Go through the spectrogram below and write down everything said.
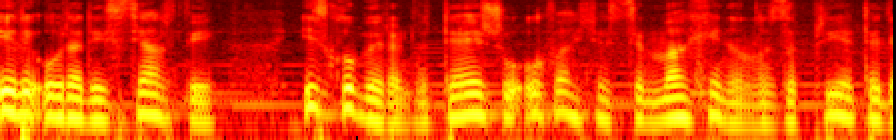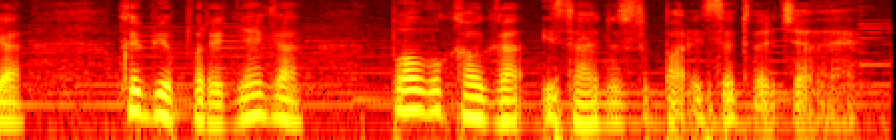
ili uradi selfie, izgubio ravnotežu, uhvatio se mahinalno za prijatelja koji je bio pored njega, povukao ga i zajedno su pali sa tvrđave.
